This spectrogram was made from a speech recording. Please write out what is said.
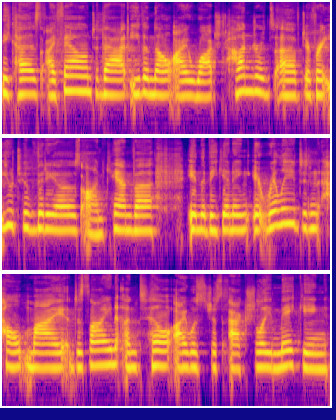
because I found that even though I watched hundreds of different YouTube videos on Canva in the beginning, it really didn't help my design until I was just actually making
